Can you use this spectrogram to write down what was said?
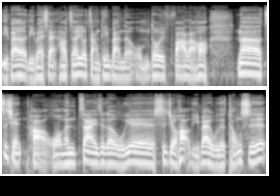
礼拜二、礼拜三。好，只要有涨停板的，我们都会发了哈。那之前好，我们在这个五月十九号礼拜五的同时，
